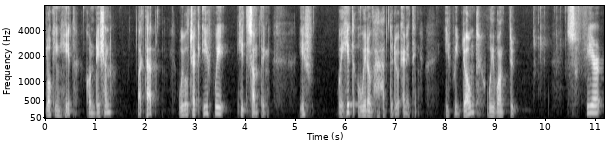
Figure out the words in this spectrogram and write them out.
blocking hit condition, like that. We will check if we hit something. If we hit, we don't have to do anything. If we don't, we want to sphere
